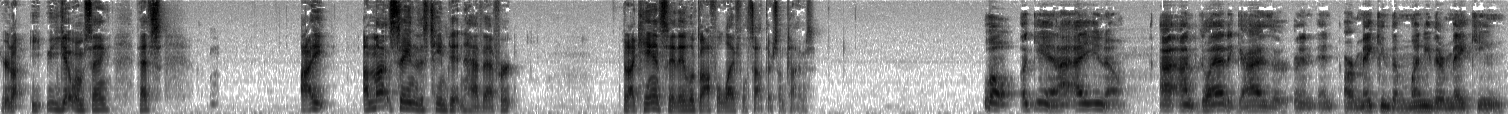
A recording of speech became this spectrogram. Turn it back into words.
You're not. You, you get what I'm saying? That's. I. I'm not saying this team didn't have effort, but I can say they looked awful lifeless out there sometimes. Well, again, I, I you know, I, am glad that guys are and, and are making the money they're making.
